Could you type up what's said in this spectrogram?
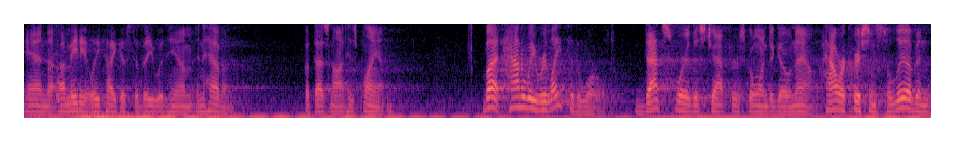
and immediately take us to be with Him in heaven, but that's not His plan. But how do we relate to the world? That's where this chapter is going to go now. How are Christians to live in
